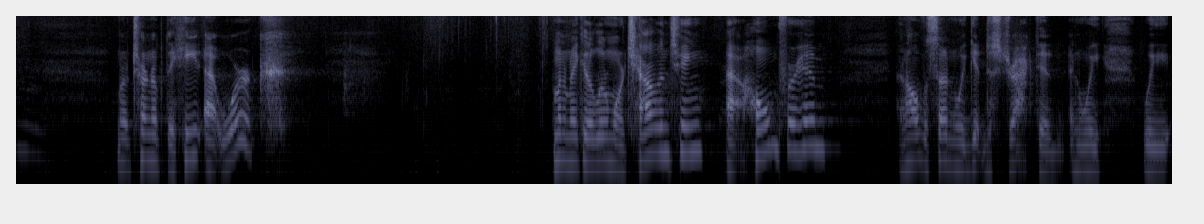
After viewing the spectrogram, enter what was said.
I'm going to turn up the heat at work. I'm going to make it a little more challenging at home for him. And all of a sudden, we get distracted and we, we,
